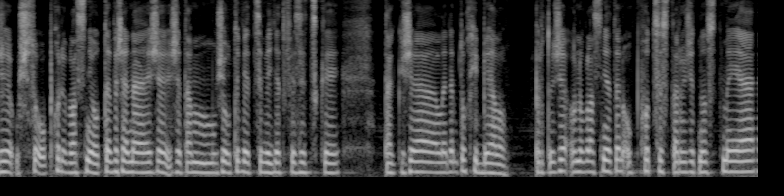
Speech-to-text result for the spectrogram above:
že už jsou obchody vlastně otevřené, že, že tam můžou ty věci vidět fyzicky, takže lidem to chybělo protože ono vlastně ten obchod se starožitnostmi je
